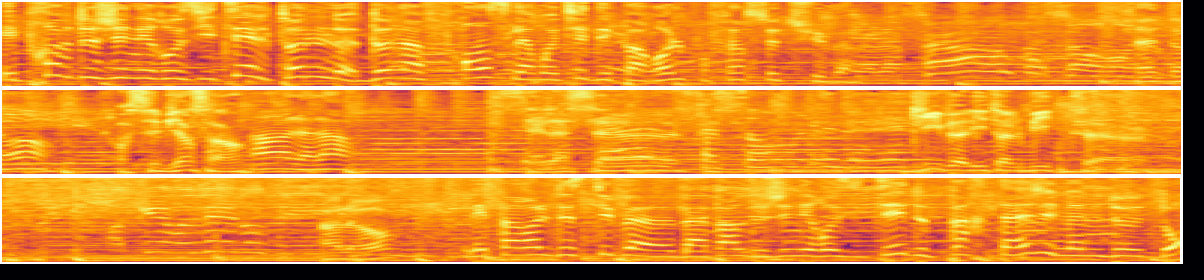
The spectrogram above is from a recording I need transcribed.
Et preuve de générosité, Elton donne à France la moitié des paroles pour faire ce tube. J'adore. Oh, c'est bien ça. Hein Oh là là. C'est la seule. façon d'aimer. Give a little bit. Alors Les paroles de tube euh, bah, parlent de générosité, de partage et même de don.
